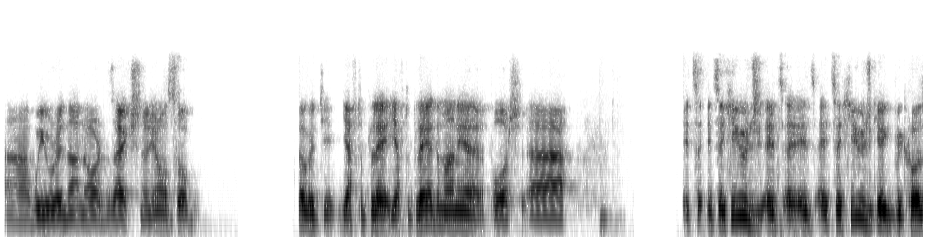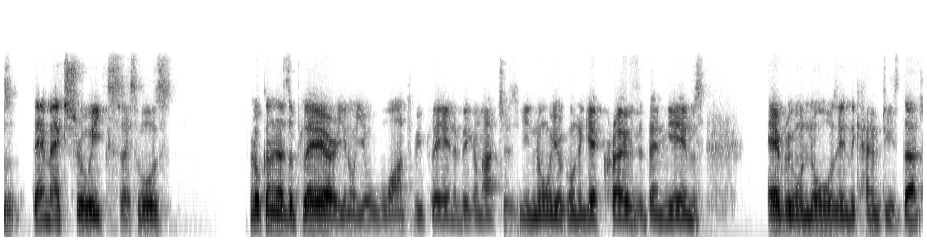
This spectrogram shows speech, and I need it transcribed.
Uh, we were in that northern section, and, you know, so look at you, you have to play you have to play the money, but uh, it's it's a huge it's a, it's it's a huge gig because them extra weeks, I suppose. Looking at it as a player, you know, you want to be playing in bigger matches. You know, you're going to get crowds at them games. Everyone knows in the counties that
